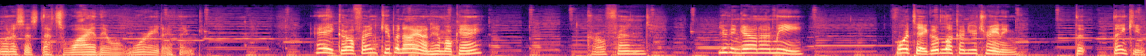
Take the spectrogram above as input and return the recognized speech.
Luna says, that's why they were worried, I think. Hey, girlfriend, keep an eye on him, okay? Girlfriend? You can count on me. Forte, good luck on your training. Th thank you.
